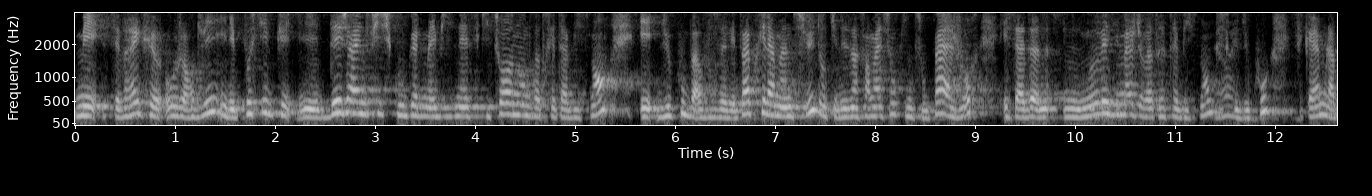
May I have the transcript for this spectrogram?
Mais c'est vrai qu'aujourd'hui, il est possible qu'il y ait déjà une fiche Google My Business qui soit au nom de votre établissement. Et du coup, bah, vous n'avez pas pris la main dessus, donc il y a des informations qui ne sont pas à jour. Et ça donne une mauvaise image de votre établissement puisque du coup, c'est quand même la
